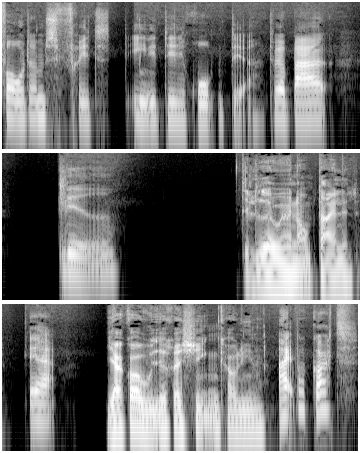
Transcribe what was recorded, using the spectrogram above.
fordomsfrit, egentlig det rum der. Det var bare glæde. Det lyder jo enormt dejligt. Ja. Jeg går ud i regien, Karoline. Ej, hvor godt.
